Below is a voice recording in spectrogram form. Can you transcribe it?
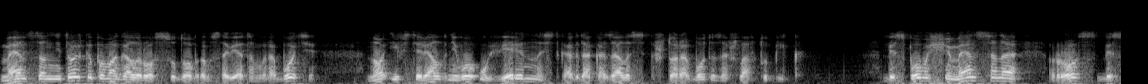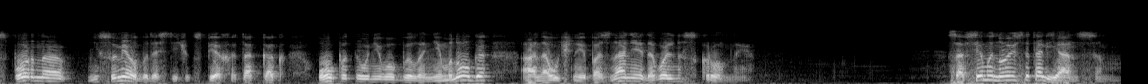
Мэнсон не только помогал Россу добрым советом в работе, но и вселял в него уверенность, когда казалось, что работа зашла в тупик. Без помощи Мэнсона Росс бесспорно не сумел бы достичь успеха, так как опыта у него было немного, а научные познания довольно скромные. Совсем иное с итальянцем.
